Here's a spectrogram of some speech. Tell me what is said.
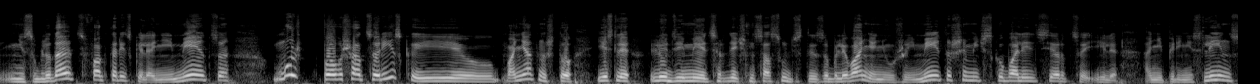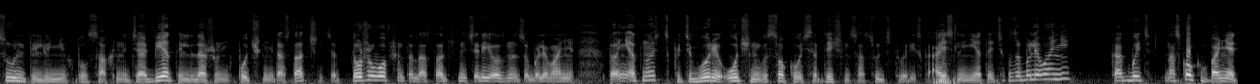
не соблюдаются факторы риска или они имеются, может повышаться риск, и э, понятно, что если люди имеют сердечно-сосудистые заболевания, они уже имеют ишемическую болезнь сердца, или они перенесли инсульт, или у них был сахарный диабет, или даже у них почечная недостаточность, это тоже, в общем-то, достаточно серьезное заболевание, то они относятся к категории очень высокого сердечно-сосудистого риска. А если нет этих заболеваний, как быть? Насколько понять,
